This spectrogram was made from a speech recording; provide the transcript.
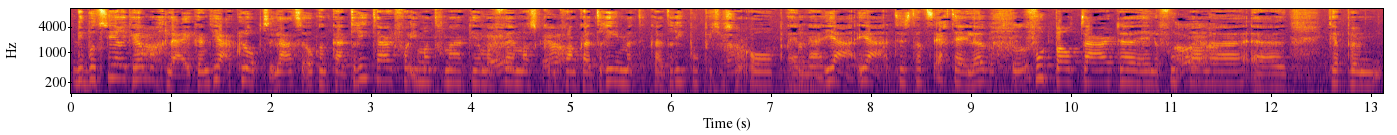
die boetseer ik helemaal gelijkend. Ja, klopt. Laatst ook een K3-taart voor iemand gemaakt die helemaal fan was van K3 met de K3-poppetjes Ja. erop. En ja, ja, dus dat is echt heel leuk. Oh, Voetbaltaarten, hele voetballen. Eh, ik heb een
